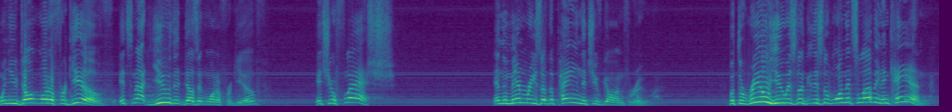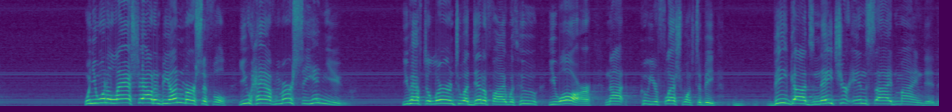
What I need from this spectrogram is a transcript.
when you don't want to forgive, it's not you that doesn't want to forgive, it's your flesh and the memories of the pain that you've gone through. But the real you is the, is the one that's loving and can. When you want to lash out and be unmerciful, you have mercy in you. You have to learn to identify with who you are, not who your flesh wants to be. Be God's nature inside minded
